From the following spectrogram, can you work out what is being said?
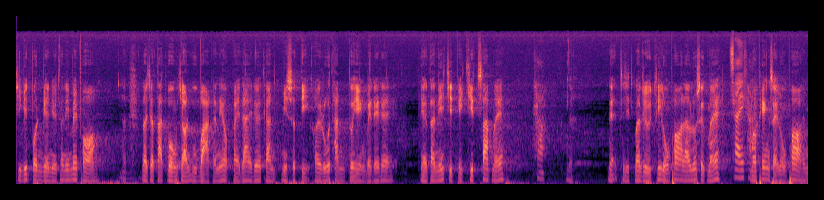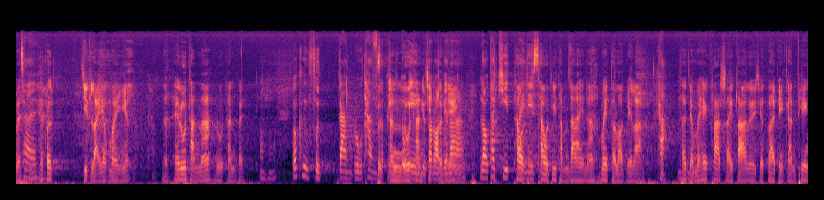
ชีวิตวนเวียนอยู่เท่านี้ไม่พอ เราจะตัดวงจรอุบาทอันนี้ออกไปได้ด้วยการมีสติคอยรู้ทันตัวเองไปเรื่อยๆอย่างตอนนี้จิตไปคิดทราบไหมค่ะ เนี่ยจิตมาอยู่ที่หลวงพ่อแล้วรู้สึกไหมใช่ค่ะมาเพ่งใส่หลวงพ่อเห็นไหมใช่ค่ะแล้วก็จิตไหลออกมาอย่างเงี้ยนะให้รู้ทันนะ รู้ทันไปอือฮึก็คือฝึกการรู้ทันฝึสกติทันตัวรู้เองทันอยู่จิตตลอดตนเวเอลางเราถ้าคิดไปเท่าในที่สิ่งเท่าที่ทำได้นะ ไม่ตลอดเวลาค่ะ ถ้าจะไม่ให้คลาดสายตาเลยจะกลายเป็นการเพ่ง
